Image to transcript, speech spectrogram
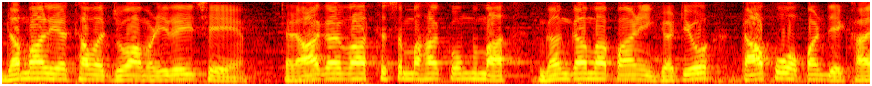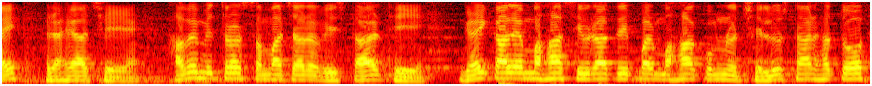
ધમાલ યથાવત જોવા મળી રહી છે. ત્યારે આગળ વાત થશે મહાકુંભમાં. ગંગામાં પાણી ઘટ્યો, ટાપુઓ પણ દેખાઈ રહ્યા છે. હવે મિત્રો સમાચારો વિસ્તારથી. ગઈકાલે મહાશિવરાત્રિ પર મહાકુંભનું છેલ્લું સ્નાન હતો.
